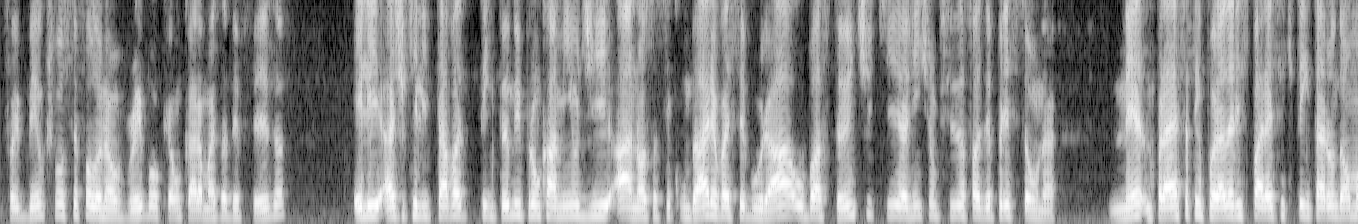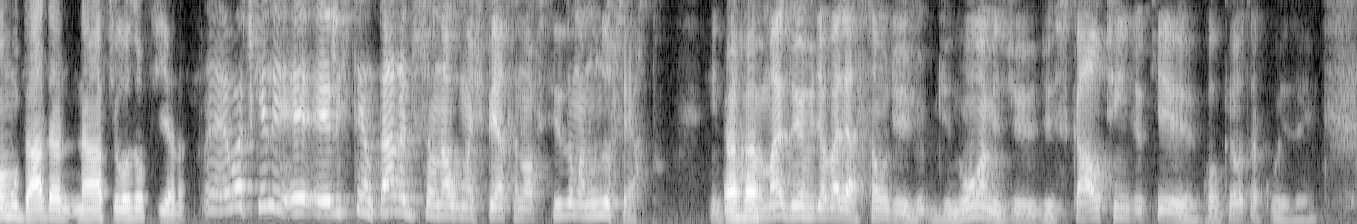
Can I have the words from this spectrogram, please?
foi bem o que você falou, né? O Vrabel, que é um cara mais da defesa, ele acho que ele estava tentando ir para um caminho de ah, nossa secundária vai segurar o bastante que a gente não precisa fazer pressão, né? Para essa temporada eles parecem que tentaram dar uma mudada na filosofia, né? É, eu acho que ele, eles tentaram adicionar algumas peças no off-season, mas não deu certo. Então uhum. foi mais um erro de avaliação de, de nomes, de, de scouting, do que qualquer outra coisa. Aí.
